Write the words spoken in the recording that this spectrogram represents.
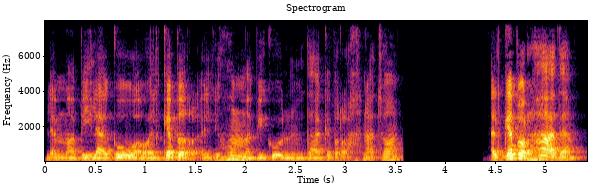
لما بيلاقوه أو القبر اللي هم بيقولوا إنه ذا قبر أخناتون القبر هذا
